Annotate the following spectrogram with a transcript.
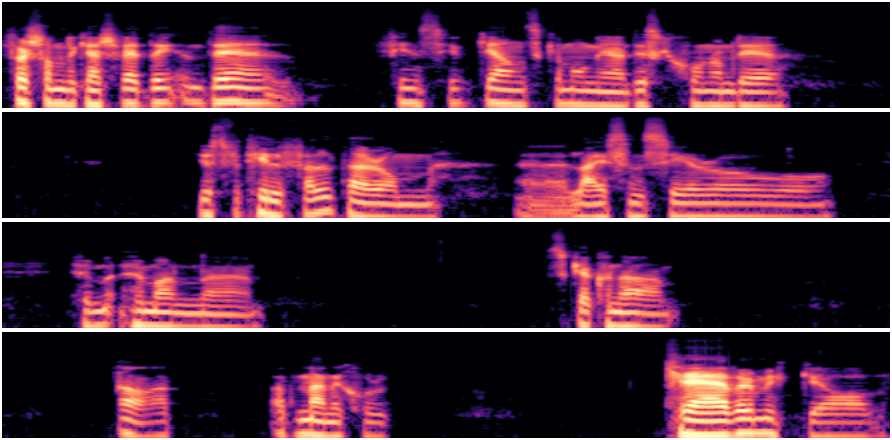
för som du kanske vet, det, det finns ju ganska många diskussioner om det just för tillfället där om eh, License Zero och hur, hur man eh, ska kunna, ja, att, att människor kräver mycket av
